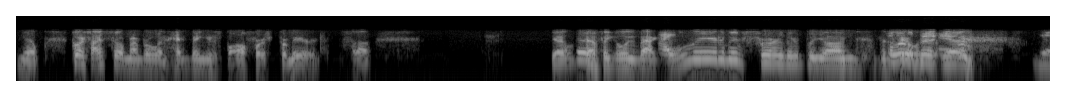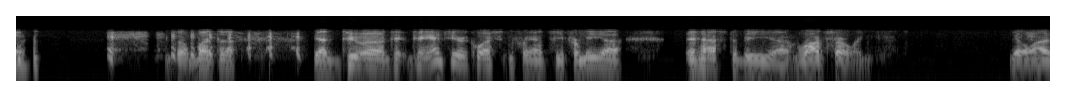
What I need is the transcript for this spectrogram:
you know, of course, I still remember when Headbangers Ball first premiered. So, you know, Yeah. definitely going back I- a little bit further beyond the A little bit, yeah. Yeah. So, but uh, yeah, to uh, to to answer your question, Francie, for me, uh, it has to be uh, Rod Serling. You know, I I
